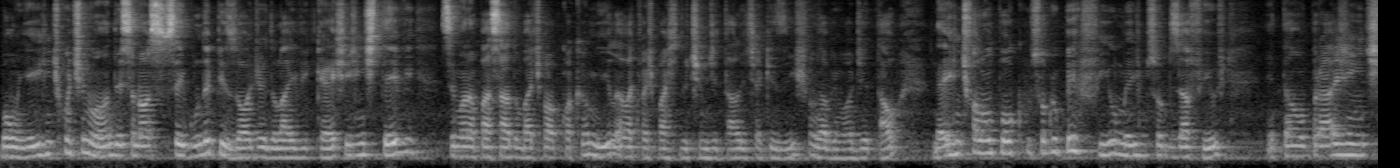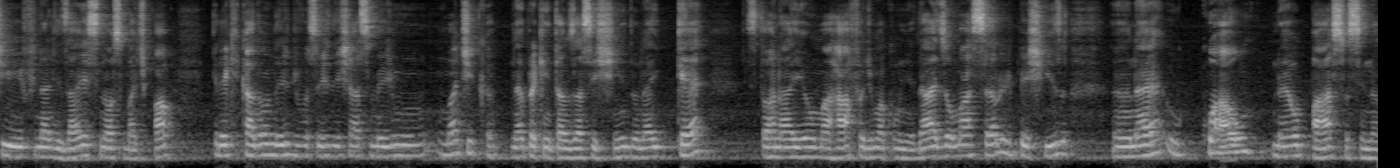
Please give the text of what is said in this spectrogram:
Bom, e aí a gente continuando, esse é o nosso segundo episódio do Livecast, a gente teve semana passada um bate-papo com a Camila, ela que faz parte do time de Talent Acquisition da Bimal Digital, né, e a gente falou um pouco sobre o perfil mesmo, sobre desafios. Então, para a gente finalizar esse nosso bate-papo, queria que cada um de vocês deixasse mesmo uma dica, né, para quem está nos assistindo, né, e quer se tornar aí uma Rafa de uma comunidade ou uma célula de pesquisa, né, o qual né, o passo, assim, na,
